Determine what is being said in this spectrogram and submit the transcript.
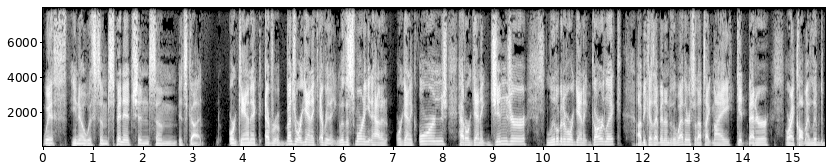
with, you know, with some spinach and some, it's got organic, ever, a bunch of organic everything. This morning it had an organic orange, had organic ginger, a little bit of organic garlic, uh, because I've been under the weather. So that's like my get better, or I call it my live to,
